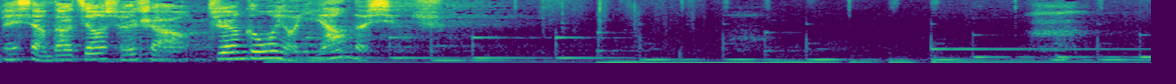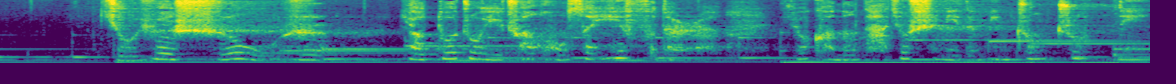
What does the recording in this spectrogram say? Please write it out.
没想到江学长居然跟我有一样的兴趣。九月十五日，要多注意穿红色衣服的人，有可能他就是你的命中注定。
